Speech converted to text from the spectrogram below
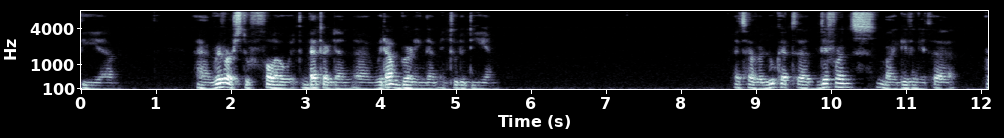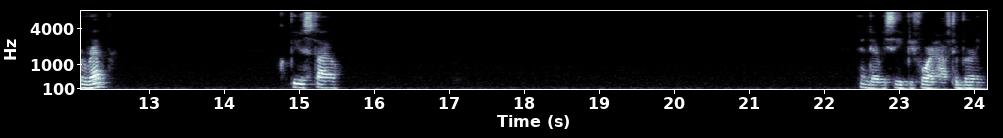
the um, rivers to follow it better than uh, without burning them into the DEM. Let's have a look at the difference by giving it a, a ramp. Copy the style. And there we see before and after burning.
